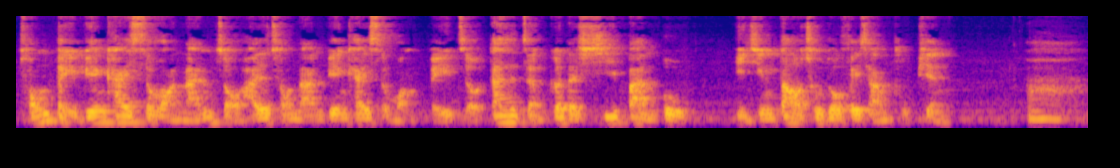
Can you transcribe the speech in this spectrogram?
从北边开始往南走，还是从南边开始往北走。但是整个的西半部已经到处都非常普遍啊。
